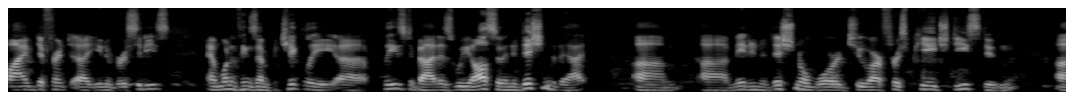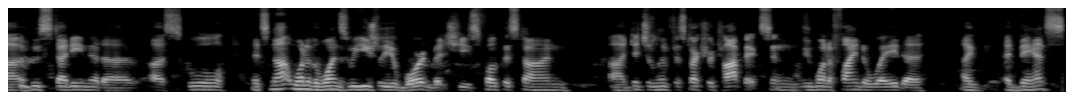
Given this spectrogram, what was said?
five different uh, universities. And one of the things I'm particularly uh, pleased about is we also, in addition to that, um, uh, made an additional award to our first PhD student uh, who's studying at a, a, school that's not one of the ones we usually award, but she's focused on digital infrastructure topics. And we want to find a way to advance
